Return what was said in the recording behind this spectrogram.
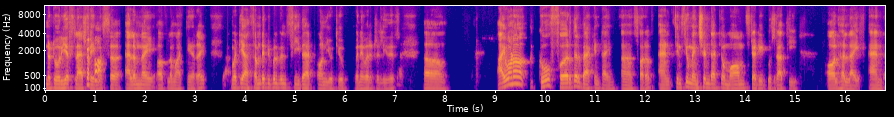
notorious slash famous uh, alumni of La Martiniere, right? Yeah. But yeah, someday people will see that on YouTube whenever it releases. Yes. Uh, I want to go further back in time, uh, Saurav. And since you mentioned that your mom studied Gujarati all her life, and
